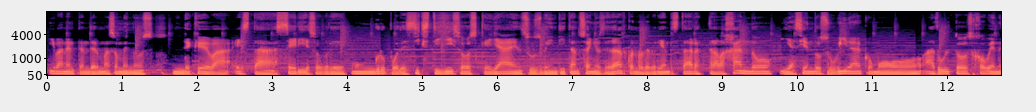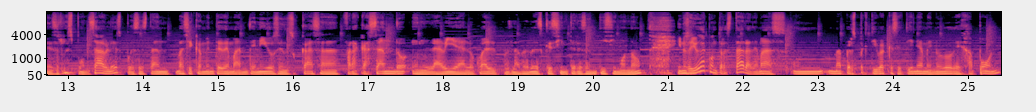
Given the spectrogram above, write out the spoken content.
y van a entender más o menos de qué va esta serie sobre un grupo de sixtillizos que ya en sus veintitantos años de edad, cuando deberían de estar trabajando y haciendo su vida como adultos jóvenes responsables, pues están básicamente de mantenidos en su casa, fracasando en la vida, lo cual pues la verdad es que es Y nos ayuda a contrastar además una perspectiva que se tiene a menudo de Japón,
